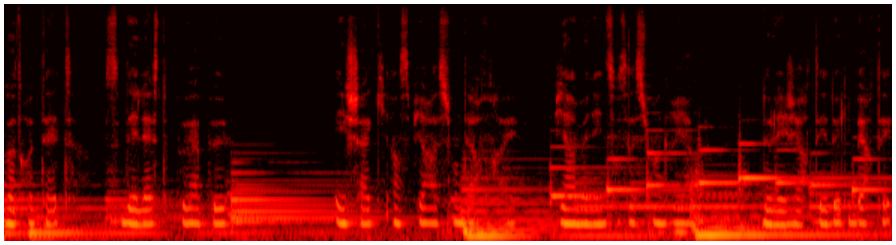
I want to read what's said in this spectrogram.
Votre tête se déleste peu à peu et chaque inspiration d'air frais vient amener une sensation agréable de légèreté et de liberté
